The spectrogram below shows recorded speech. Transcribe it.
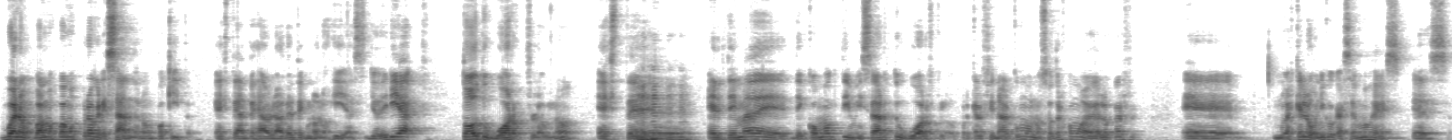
bueno, vamos, vamos progresando ¿no? un poquito, este, antes de hablar de tecnologías. Yo diría todo tu workflow, ¿no? Este, el tema de, de, cómo optimizar tu workflow, porque al final como nosotros como developers, eh, no es que lo único que hacemos es, es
